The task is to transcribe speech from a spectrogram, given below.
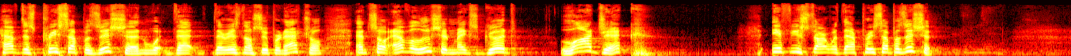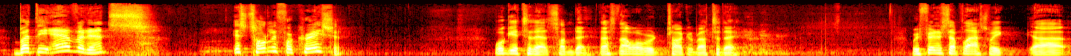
have this presupposition that there is no supernatural, and so evolution makes good logic if you start with that presupposition. But the evidence is totally for creation. We'll get to that someday. That's not what we're talking about today. We finished up last week uh,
